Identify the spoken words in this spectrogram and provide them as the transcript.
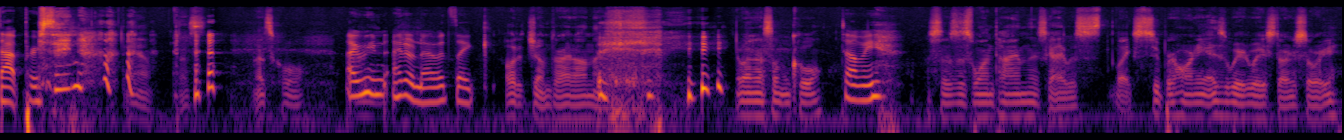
that person. Damn. That's that's cool. I mean, I don't know. It's like I would have jumped right on that. you want to know something cool? tell me. So there's this one time this guy was like super horny. It's a weird way to start a story,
